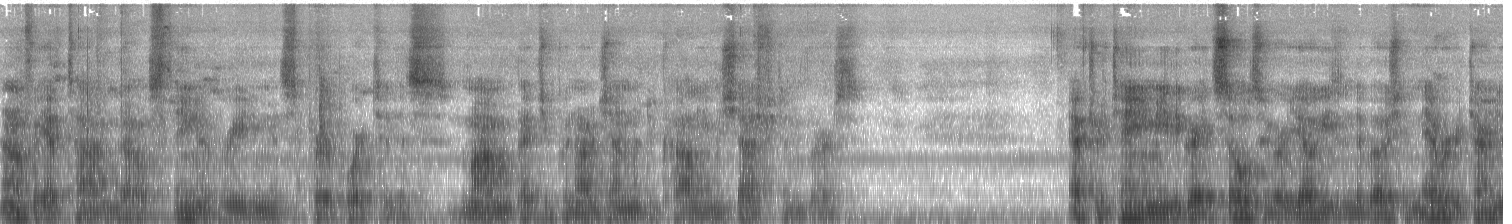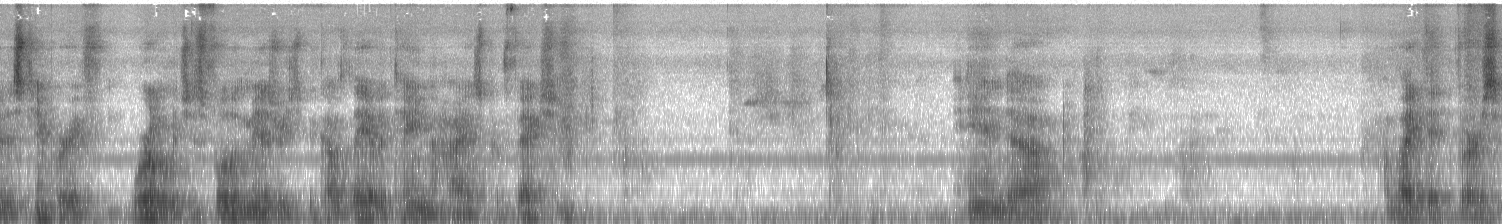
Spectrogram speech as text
I don't know if we have time, but I was thinking of reading this purport to this Mama Pecha Punarjanma Dukali Mashashvatam verse. After attaining me, the great souls who are yogis in devotion never return to this temporary world which is full of miseries because they have attained the highest perfection. And uh, like that verse.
